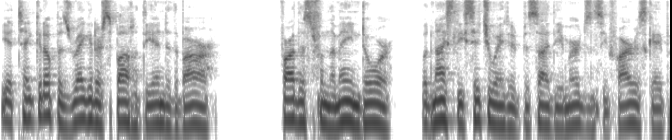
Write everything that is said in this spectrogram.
He had taken up his regular spot at the end of the bar, farthest from the main door, but nicely situated beside the emergency fire escape.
